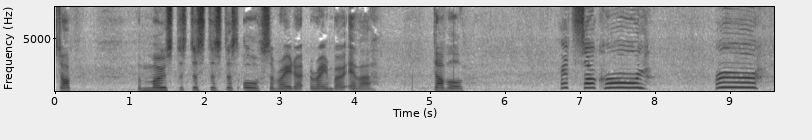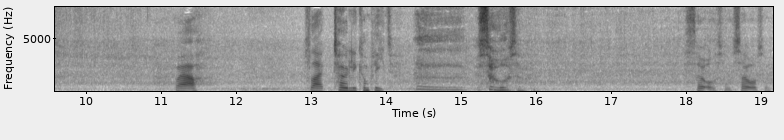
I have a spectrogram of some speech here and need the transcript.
stop. The most, just, just, just, just awesome ra rainbow ever. Double. It's so cool. Wow. It's like totally complete. so awesome. So awesome, so awesome.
